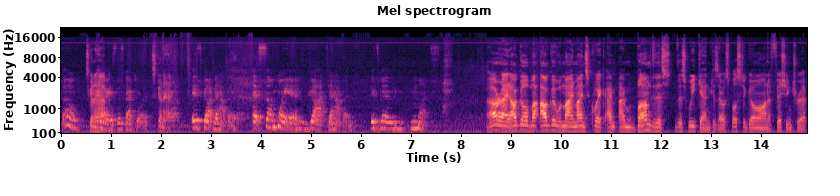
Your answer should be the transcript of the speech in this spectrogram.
So, it's gonna happen. Guys, this back door. It's gonna happen. It's got to happen. At some point, it has got to happen. It's been months. All right, I'll go. I'll go with mine. Mine's quick. I'm I'm bummed this this weekend because I was supposed to go on a fishing trip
